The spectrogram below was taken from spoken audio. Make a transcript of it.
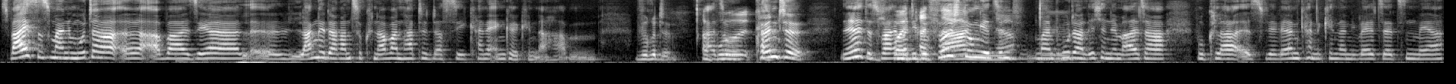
Ich weiß, dass meine Mutter äh, aber sehr äh, lange daran zu knabbern hatte, dass sie keine Enkelkinder haben würde. Obwohl- also könnte. Ne? Das war immer die Befürchtung. sagen, Jetzt ne? sind mein Bruder und ich in dem Alter, wo klar ist, wir werden keine Kinder in die Welt setzen mehr.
